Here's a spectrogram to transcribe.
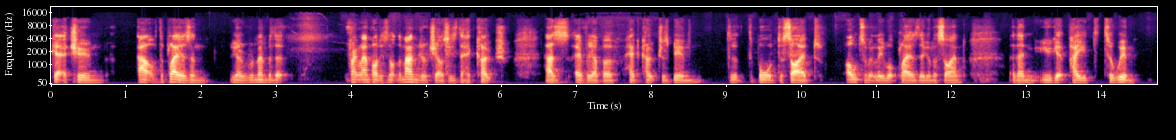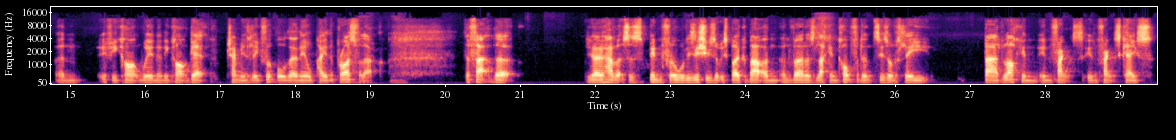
get a tune out of the players. And you know, remember that Frank Lampard is not the manager of Chelsea; he's the head coach. As every other head coach has been, the, the board decide ultimately what players they're going to sign and then you get paid to win. And if he can't win and he can't get Champions League football, then he'll pay the price for that. Mm. The fact that you know Havertz has been through all these issues that we spoke about, and, and Werner's lacking confidence is obviously bad luck in, in Frank's in Frank's case.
